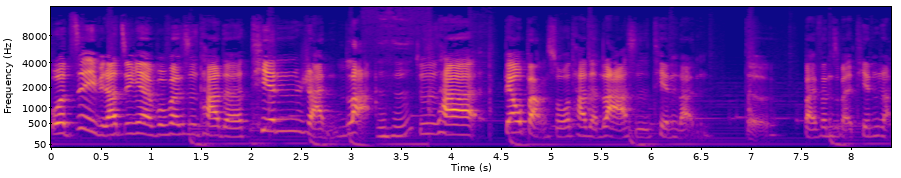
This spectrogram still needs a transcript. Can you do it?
我自己比较惊艳的部分是它的天然蜡，嗯哼，就是它标榜说它的蜡是天然的。百分之百天然，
